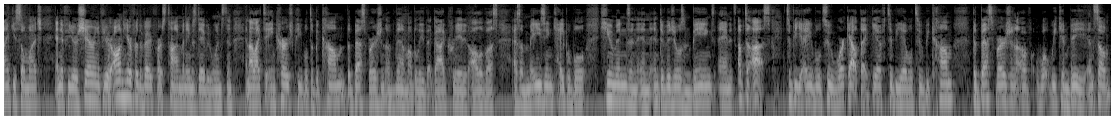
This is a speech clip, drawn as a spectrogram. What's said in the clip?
Thank you so much. And if you're sharing, if you're on here for the very first time, my name is David Winston, and I like to encourage people to become the best version of them. I believe that God created all of us as amazing, capable humans and, and individuals and beings, and it's up to us to be able to work out that gift, to be able to become the best version of what we can be. And so,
